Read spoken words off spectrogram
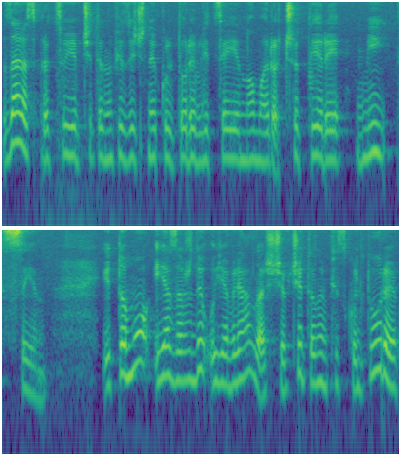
Зараз працює вчителем фізичної культури в ліцеї номер 4 мій син. І тому я завжди уявляла, що вчителем фізкультури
